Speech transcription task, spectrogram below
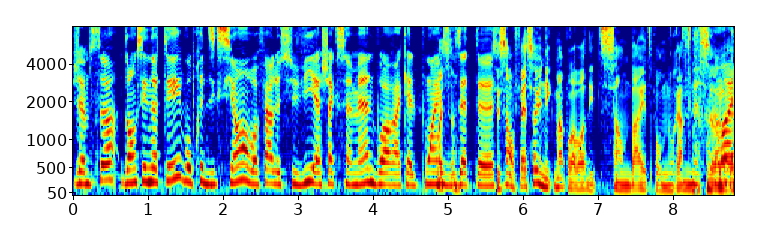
J'aime ça. Donc, c'est noté, vos prédictions. On va faire le suivi à chaque semaine, voir à quel point Ouais, ça. vous êtes. euh, C'est ça, on fait ça uniquement pour avoir des petits soundbites pour nous ramener ça. Ouais, euh,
